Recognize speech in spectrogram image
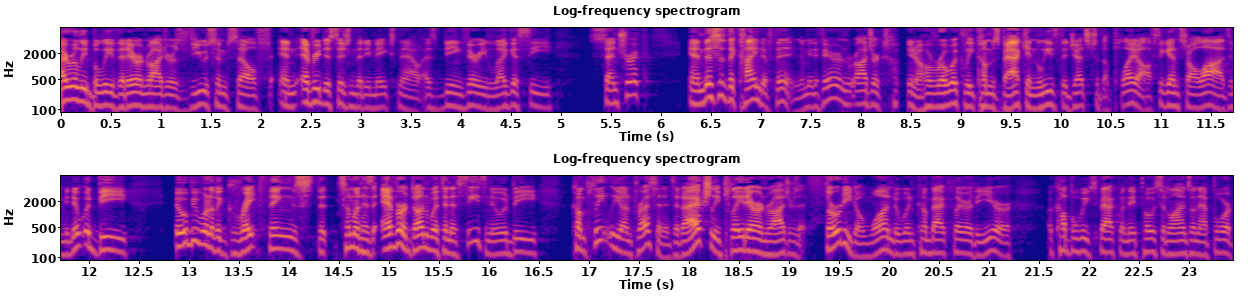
I really believe that Aaron Rodgers views himself and every decision that he makes now as being very legacy centric. And this is the kind of thing. I mean, if Aaron Rodgers, you know, heroically comes back and leads the Jets to the playoffs against all odds, I mean, it would be it would be one of the great things that someone has ever done within a season. It would be completely unprecedented. I actually played Aaron Rodgers at 30 to 1 to win comeback player of the year a couple weeks back when they posted lines on that board.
